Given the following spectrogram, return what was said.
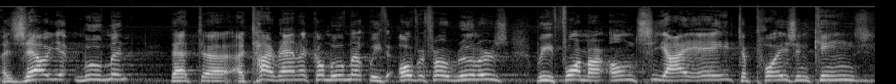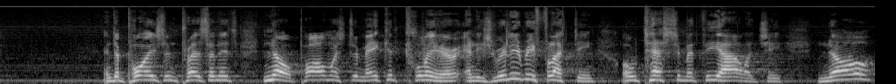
a zealot movement, that uh, a tyrannical movement? We overthrow rulers, we form our own CIA to poison kings and to poison presidents. No, Paul wants to make it clear, and he's really reflecting Old Testament theology no,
